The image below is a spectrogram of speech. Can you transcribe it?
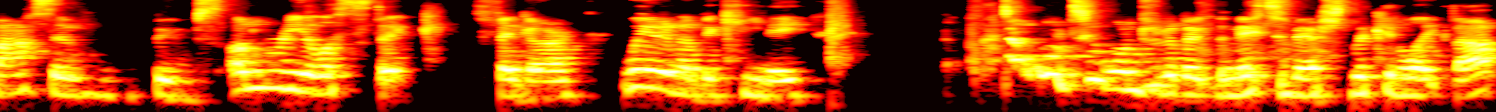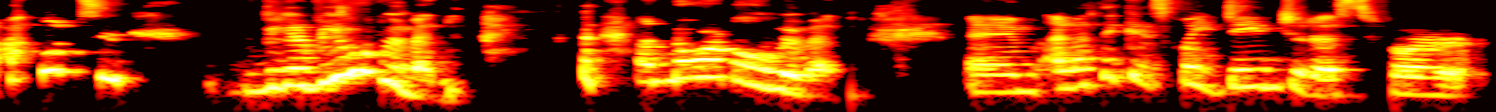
massive boobs, unrealistic figure wearing a bikini. I don't want to wonder about the metaverse looking like that. I want to be a real woman, a normal woman. Um, and I think it's quite dangerous for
